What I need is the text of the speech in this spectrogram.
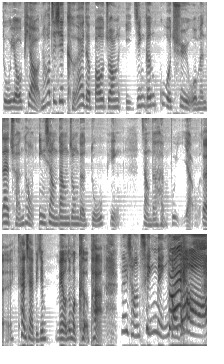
毒邮票，然后这些可爱的包装已经跟过去我们在传统印象当中的毒品。长得很不一样了，对，看起来已经没有那么可怕，非常亲民，好不好？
